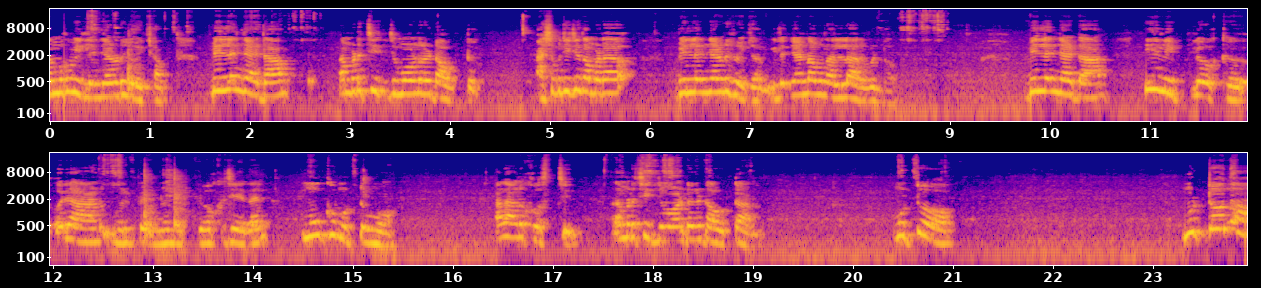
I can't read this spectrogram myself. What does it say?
നമുക്ക് വില്ലൻ ചേട്ടനോട് ചോദിക്കാം. വില്ലൻ ചേട്ടാ നമ്മുടെ ചിഞ്ചുമോളൊരു ഡൗട്ട് അശപ്പ് ചേച്ചി നമ്മുടെ വില്ലൻ ചേട്ടനോട് ചോദിക്കാം. വില്ലൻ നമുക്ക് നല്ല അറിവുണ്ടാവും വില്ലൻ ചേട്ടാ ഈ ലിപ് ലോക്ക് ഒരാണും ഒരു പെണ്ണും ലിപ് ലോക്ക് ചെയ്താൽ മൂക്ക് മുട്ടുമോ? അതാണ് ക്വസ്റ്റ്യൻ നമ്മുടെ ചിഞ്ചുമോളുടെ ഒരു ഡൗട്ടാണ് മുട്ടുമോ മുട്ടൂന്നോ?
